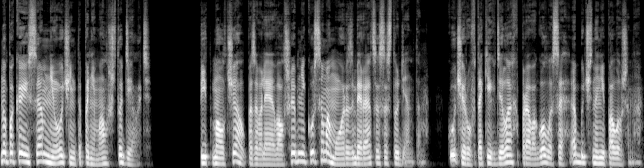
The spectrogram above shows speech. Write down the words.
но пока и сам не очень-то понимал, что делать. Пит молчал, позволяя волшебнику самому разбираться со студентом. Кучеру в таких делах право голоса обычно не положено.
